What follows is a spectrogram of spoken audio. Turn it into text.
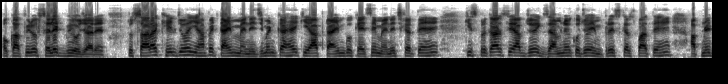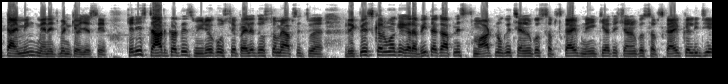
और काफ़ी लोग सेलेक्ट भी हो जा रहे हैं। तो सारा खेल जो है यहाँ पे टाइम मैनेजमेंट का है कि आप टाइम को कैसे मैनेज करते हैं, किस प्रकार से आप जो है एग्जामिनर को जो है इम्प्रेस कर पाते हैं अपने टाइमिंग मैनेजमेंट की वजह से। चलिए स्टार्ट करते इस वीडियो को। उससे पहले दोस्तों मैं आपसे रिक्वेस्ट करूँगा कि अगर अभी तक आपने स्मार्ट नौकरी चैनल को सब्सक्राइब नहीं किया तो चैनल को सब्सक्राइब कर लीजिए,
